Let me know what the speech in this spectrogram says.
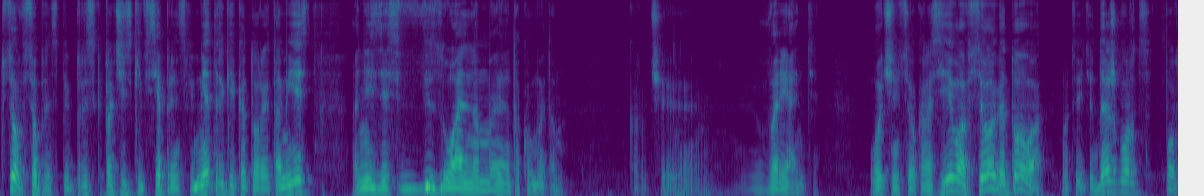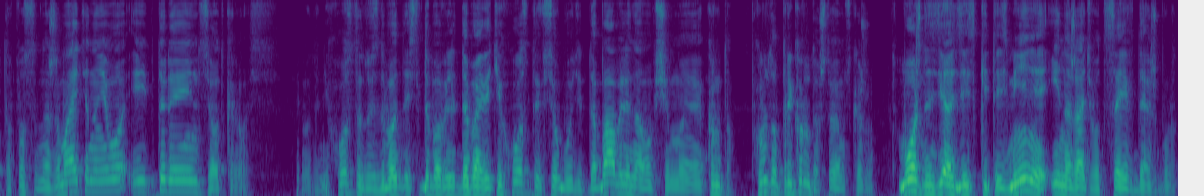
Все, все, в принципе, практически все, в принципе, метрики, которые там есть, они здесь в визуальном э, таком этом, короче, варианте. Очень все красиво, все готово. Вот видите, дашборд, портер. Просто нажимаете на него и тырин, все открылось. Вот они хосты, то есть если добавить, добавите хосты, все будет добавлено. В общем, э, круто. Круто, прикруто, что я вам скажу. Можно сделать здесь какие-то изменения и нажать вот Save Dashboard.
